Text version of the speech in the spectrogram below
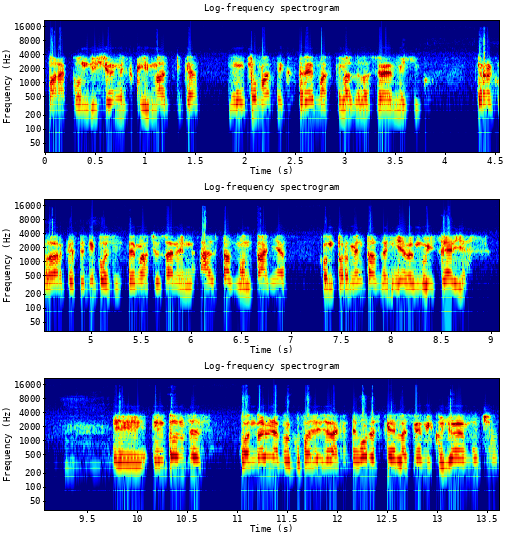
para condiciones climáticas mucho más extremas que las de la Ciudad de México. Hay que recordar que este tipo de sistemas se usan en altas montañas con tormentas de nieve muy serias. Eh, entonces, cuando hay una preocupación dice la gente, bueno, es que la Ciudad de llueve mucho,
